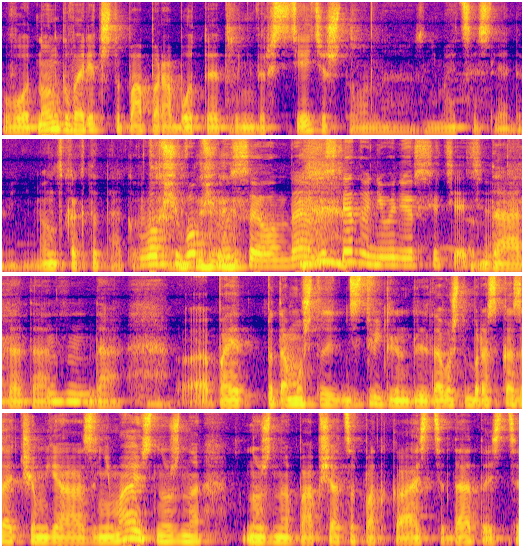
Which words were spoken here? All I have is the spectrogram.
Вот. Но он говорит, что папа работает в университете, что он э, занимается исследованиями. Он как-то так. В общем, в общем и целом, да, в исследовании в университете. Да, да, да, да. Потому что действительно для того, чтобы рассказать, чем я занимаюсь, нужно нужно пообщаться в подкасте, да, то есть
